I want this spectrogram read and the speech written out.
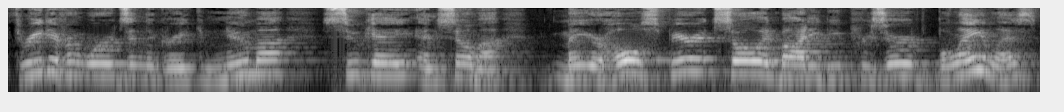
three different words in the Greek, pneuma, psuche, and soma, may your whole spirit, soul, and body be preserved blameless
